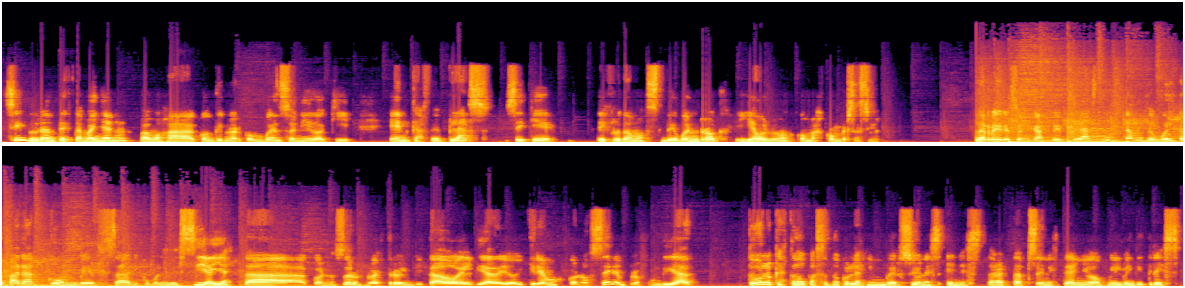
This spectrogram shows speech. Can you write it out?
Sí, durante esta mañana vamos a continuar con buen sonido aquí en Café Plus, así que disfrutamos de buen rock y ya volvemos con más conversación. De regreso en Café Plus estamos de vuelta para conversar y como les decía ya está con nosotros nuestro invitado el día de hoy. Queremos conocer en profundidad todo lo que ha estado pasando con las inversiones en startups en este año 2023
